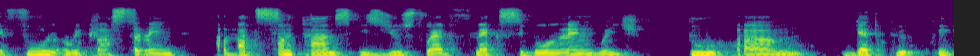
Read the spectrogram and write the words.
a full reclustering, uh, but sometimes is used to have flexible language to um, get quick,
